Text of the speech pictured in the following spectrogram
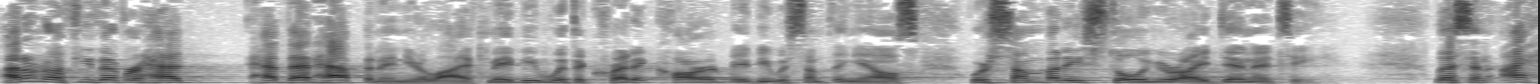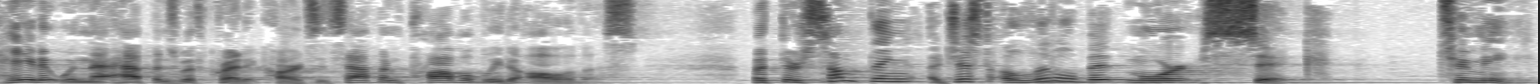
I don't know if you've ever had, had that happen in your life, maybe with a credit card, maybe with something else, where somebody stole your identity. Listen, I hate it when that happens with credit cards. It's happened probably to all of us. But there's something just a little bit more sick to me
